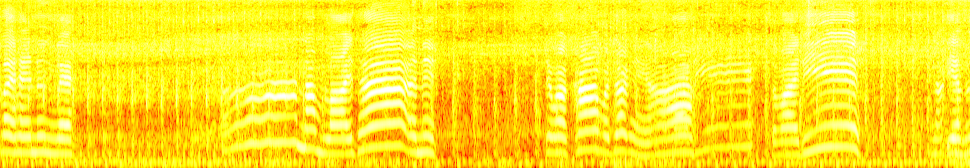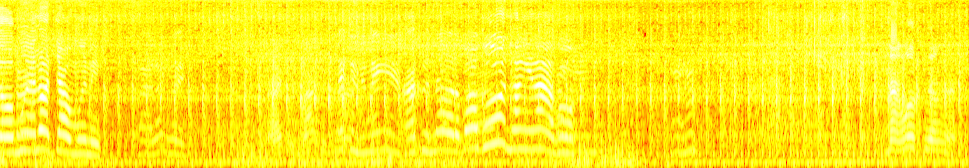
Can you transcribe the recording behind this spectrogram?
ไล่ให้หนึ่งเลยอ้าน้ำลายแท้อันนี้จะว่าข้ามาจากไหนอะสบายดี เตรียมตัวมือให้รอดเจ้ามือนี่มาแล้วเลยได้ขึ้นมาขึ้นได้มาถึงยังไงเนี่ยอาขึ้นแล้วแล้วบ่พูดทางนี้หน้าพูดนั่งรถเพื่อนอะ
